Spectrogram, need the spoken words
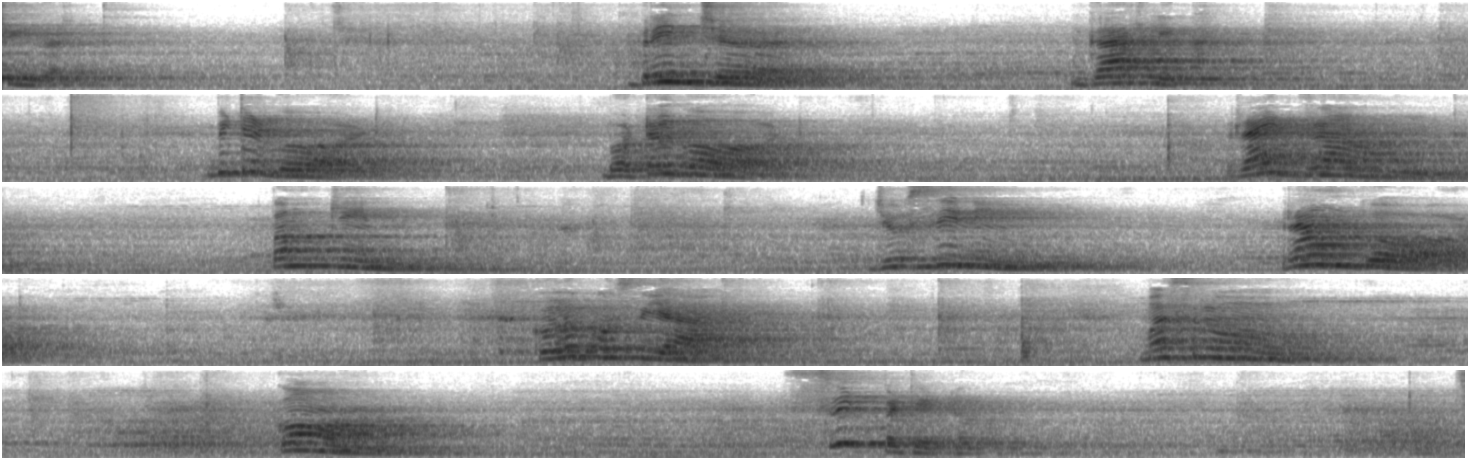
garlic bitter gourd bottle gourd right ground pumpkin Juicini, round gourd, colocosia, mushroom, corn, sweet potato,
